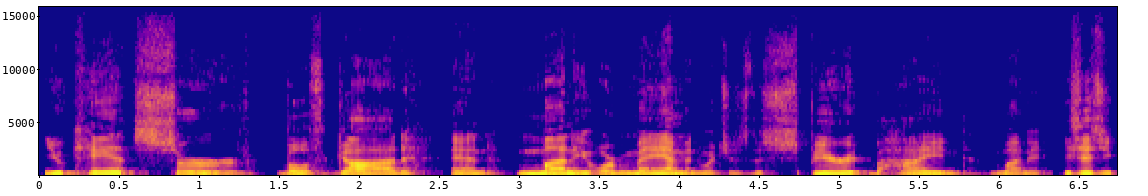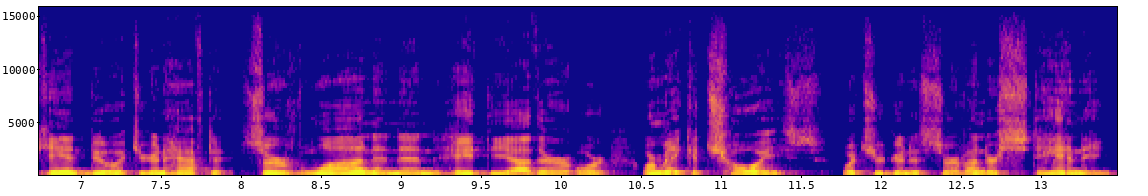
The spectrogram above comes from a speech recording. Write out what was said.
you can't serve both God and money or mammon, which is the spirit behind money. He says you can't do it. You're going to have to serve one and then hate the other, or, or make a choice what you're going to serve, understanding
